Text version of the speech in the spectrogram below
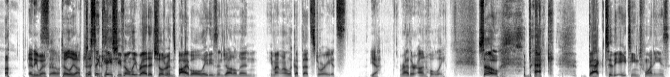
anyway, So, totally off track. Just in here. case you've only read a children's Bible, ladies and gentlemen, you might want to look up that story. It's Yeah. rather unholy. So, back back to the 1820s,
